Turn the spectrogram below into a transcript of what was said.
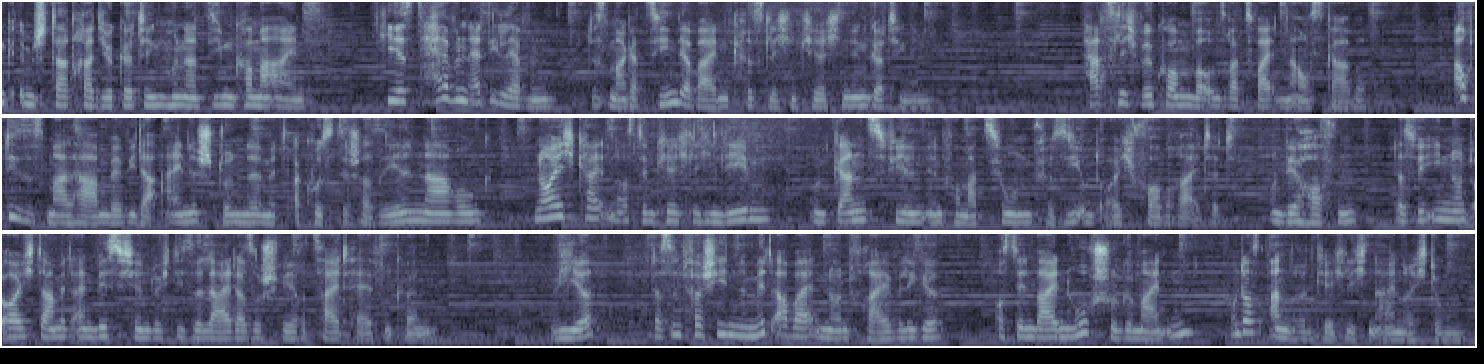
Bürgerfunk im Stadtradio Göttingen 107,1. Hier ist Heaven at 11, das Magazin der beiden christlichen Kirchen in Göttingen. Herzlich willkommen bei unserer zweiten Ausgabe. Auch dieses Mal haben wir wieder eine Stunde mit akustischer Seelennahrung, Neuigkeiten aus dem kirchlichen Leben und ganz vielen Informationen für Sie und euch vorbereitet. Und wir hoffen, dass wir Ihnen und euch damit ein bisschen durch diese leider so schwere Zeit helfen können. Wir, das sind verschiedene Mitarbeitende und Freiwillige aus den beiden Hochschulgemeinden und aus anderen kirchlichen Einrichtungen.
